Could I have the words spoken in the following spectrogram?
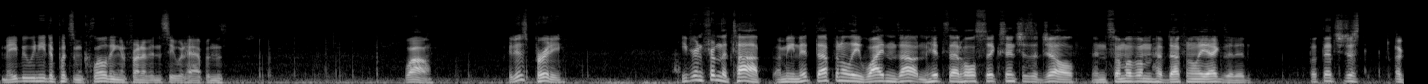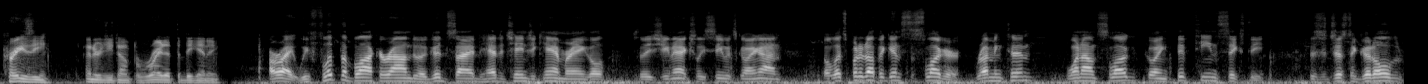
Maybe we need to put some clothing in front of it and see what happens. Wow. It is pretty even from the top, I mean, it definitely widens out and hits that whole six inches of gel, and some of them have definitely exited. But that's just a crazy energy dump right at the beginning. All right, we flipped the block around to a good side, had to change the camera angle so that you can actually see what's going on. But let's put it up against the slugger. Remington, one ounce slug, going 1560. This is just a good old,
